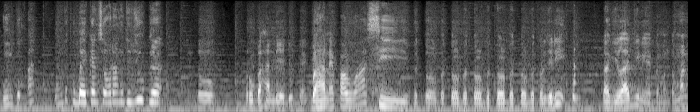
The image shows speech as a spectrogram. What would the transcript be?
Untuk apa? Untuk kebaikan seorang itu juga. untuk perubahan dia juga bahan evaluasi betul betul betul betul betul betul jadi lagi-lagi nih ya teman-teman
